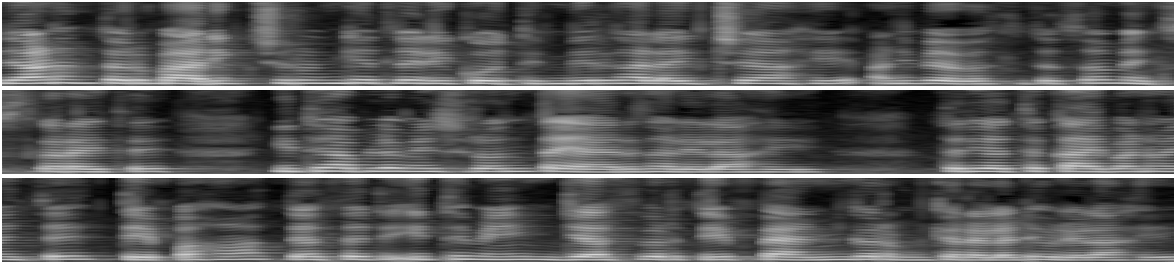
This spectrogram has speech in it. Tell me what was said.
यानंतर बारीक चिरून घेतलेली कोथिंबीर घालायची आहे आणि व्यवस्थित असं मिक्स करायचं. आहे इथे आपलं मिश्रण तयार झालेलं आहे. तर याचं काय बनवायचं? आहे ते पहा. त्यासाठी इथे मी गॅसवरती पॅन गरम करायला ठेवलेला आहे.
